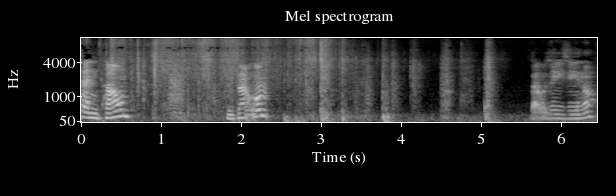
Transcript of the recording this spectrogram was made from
£10. Is that one? That was easy enough.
